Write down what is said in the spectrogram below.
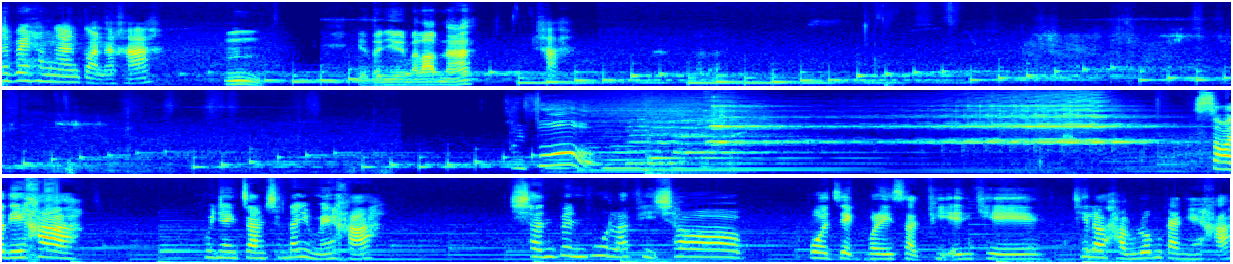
ฉันไปทำงานก่อนนะคะ อืม เดี๋ยวตอนเย็นมารับนะ ค่ะ คุณฟูสวัสดีค่ะ คุณยังจำฉันได้อยู่ไหมคะ ฉันเป็นผู้รับผิดชอบโปรเจกต์บริษัท PNK ที่เราทำร่วมกันไงคะ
